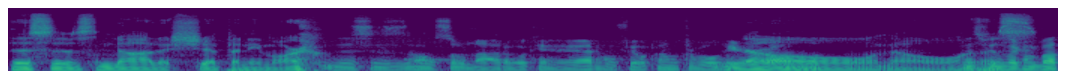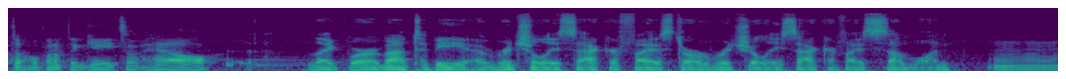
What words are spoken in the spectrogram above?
This is not a ship anymore. This is also not okay. I don't feel comfortable here. at No, all. no. This feels like I'm about to open up the gates of hell. like we're about to be ritually sacrificed or ritually sacrifice someone. Mm-hmm.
